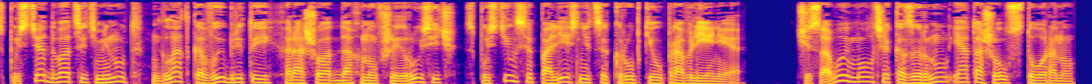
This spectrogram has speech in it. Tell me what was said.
Спустя двадцать минут гладко выбритый, хорошо отдохнувший Русич спустился по лестнице к рубке управления. Часовой молча козырнул и отошел в сторону.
